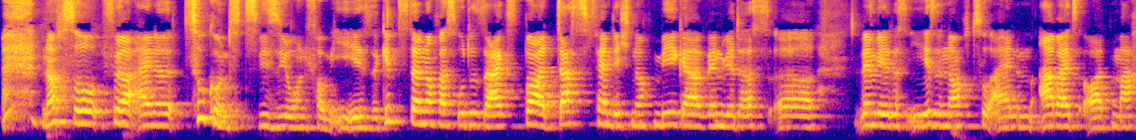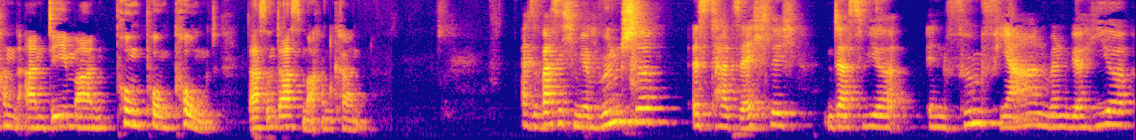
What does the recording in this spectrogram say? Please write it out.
noch so für eine Zukunftsvision vom IESE? Gibt es da noch was, wo du sagst, boah, das fände ich noch mega, wenn wir das, äh, wenn wir das IESE noch zu einem Arbeitsort machen, an dem man Punkt, Punkt, Punkt das und das machen kann? Also was ich mir wünsche, ist tatsächlich, dass wir in fünf Jahren, wenn wir hier,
